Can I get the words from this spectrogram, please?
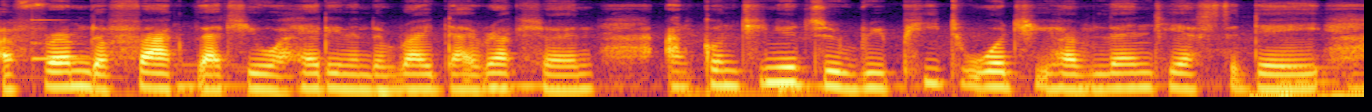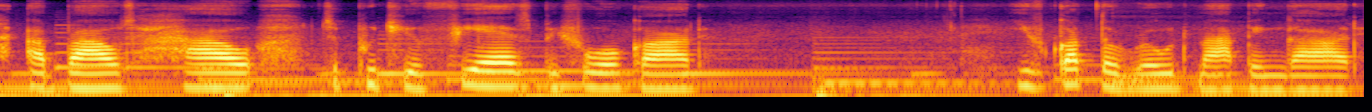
affirm the fact that you are heading in the right direction and continue to repeat what you have learned yesterday about how to put your fears before God. You've got the roadmap in God.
